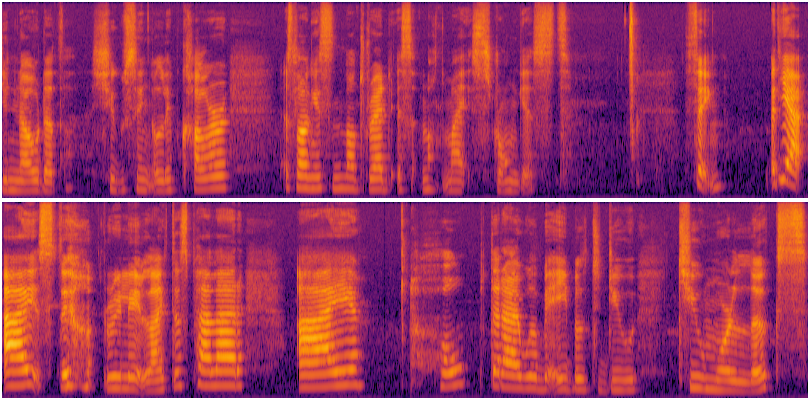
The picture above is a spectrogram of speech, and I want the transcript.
you know that choosing a lip color as long as it's not red is not my strongest thing. But yeah, I still really like this palette. I hope that I will be able to do two more looks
